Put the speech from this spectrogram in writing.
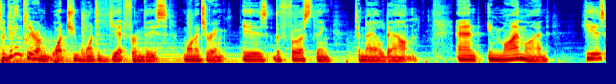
So, getting clear on what you want to get from this monitoring is the first thing to nail down. And in my mind, here's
